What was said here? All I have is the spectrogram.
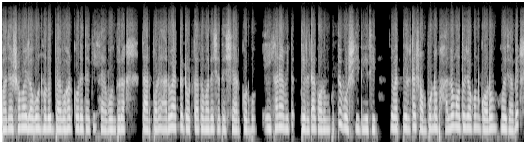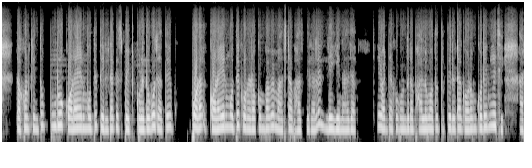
ভাজার সময় লবণ হলুদ ব্যবহার করে থাকি। হ্যাঁ বন্ধুরা, তারপরে আরও একটা টোটকা তোমাদের সাথে শেয়ার করব। এইখানে আমি তেলটা গরম করতে বসিয়ে দিয়েছি। এবার তেলটা সম্পূর্ণ ভালো মতো যখন গরম হয়ে যাবে তখন কিন্তু পুরো কড়াইয়ের মধ্যে তেলটাকে স্প্রেড করে দেবো যাতে কড়াইয়ের মধ্যে কোনো রকমভাবে মাছটা ভাজতে গেলে লেগে না যায়। এবার দেখো বন্ধুরা ভালো মতো তো তেলটা গরম করে নিয়েছি। আর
